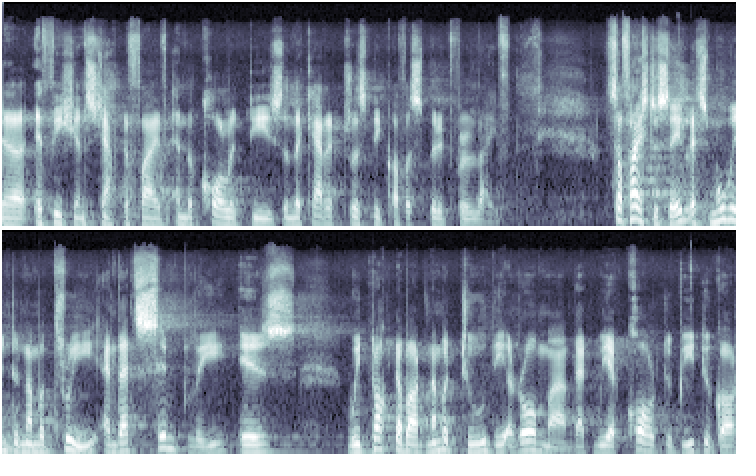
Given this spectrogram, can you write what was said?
uh, Ephesians chapter 5 and the qualities and the characteristic of a spirit filled life. Suffice to say, let's move into number three, and that simply is we talked about number two, the aroma that we are called to be to God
